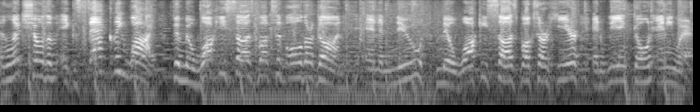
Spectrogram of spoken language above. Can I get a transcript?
and let's show them exactly why the Milwaukee Sawsbucks of old are gone and the new Milwaukee Sawsbucks are here and we ain't going anywhere.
